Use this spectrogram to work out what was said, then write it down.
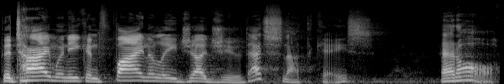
the time when he can finally judge you. That's not the case at all.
